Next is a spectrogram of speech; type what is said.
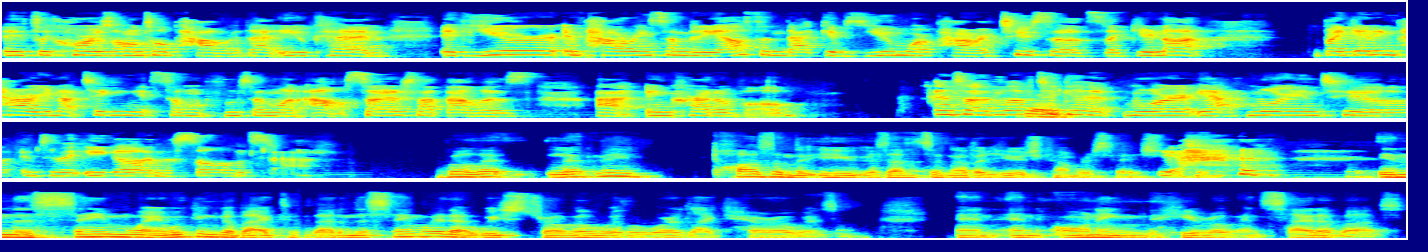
it's like horizontal power that you can if you're empowering somebody else and that gives you more power too. So it's like you're not by getting power you're not taking it some, from someone else. So i just thought that was uh, incredible. And so i'd love well, to get more yeah more into into the ego and the soul and stuff. Well let, let me pause on the ego because that's another huge conversation. Yeah. in the same way, we can go back to that. In the same way that we struggle with a word like heroism and, and owning the hero inside of us,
